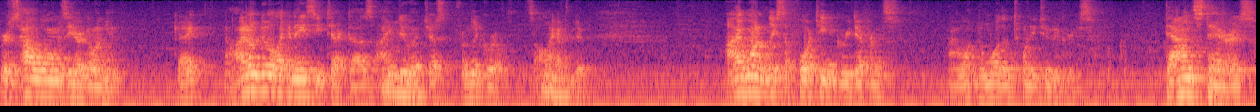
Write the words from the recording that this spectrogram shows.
versus how warm is the air going in? Okay now i don't do it like an ac tech does i do it just from the grill that's all i have to do I want at least a 14 degree difference. I want no more than 22 degrees. Downstairs,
